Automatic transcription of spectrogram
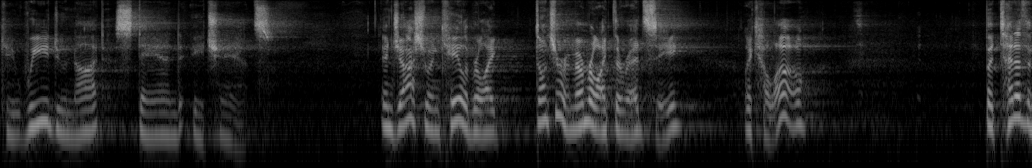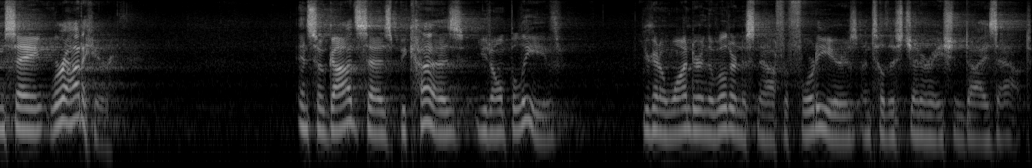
Okay, we do not stand a chance. And Joshua and Caleb are like, don't you remember like the Red Sea? Like, hello? But 10 of them say, We're out of here. And so God says, Because you don't believe, You're going to wander in the wilderness now for 40 years until this generation dies out.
